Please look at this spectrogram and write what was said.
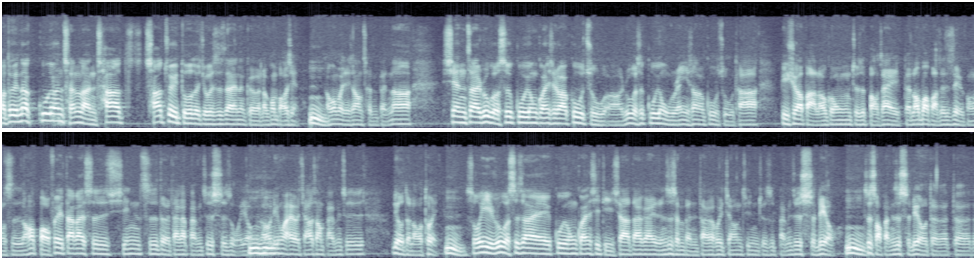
啊，对，那雇佣承揽差差最多的就会是在那个劳工保险，嗯，劳工保险上成本。那现在如果是雇佣关系的话，雇主啊，如果是雇佣五人以上的雇主，他必须要把劳工就是保在的劳保保在这个公司，然后保费大概是薪资的大概百分之十左右，然后另外还有加上百分之六的劳退，嗯，所以如果是在雇佣关系底下，大概人事成本大概会将近就是百分之十六，嗯，至少百分之十六的的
